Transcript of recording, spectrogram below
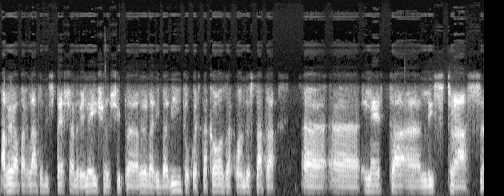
aveva parlato di special relationship, aveva ribadito questa cosa quando è stata eh, eletta Liz Truss.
